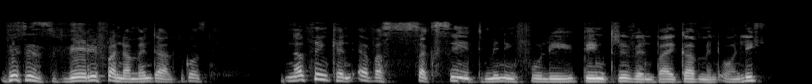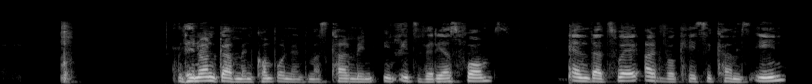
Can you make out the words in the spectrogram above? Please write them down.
this is very fundamental because nothing can ever succeed meaningfully being driven by government only. The non-government component must come in in its various forms and that's where advocacy comes in.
